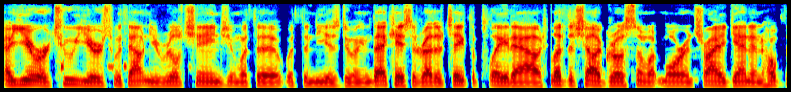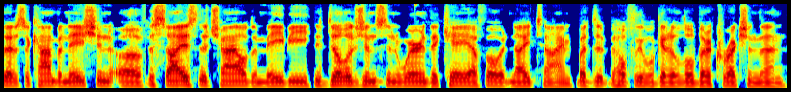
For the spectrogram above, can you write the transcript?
a year or two years without any real change in what the what the knee is doing. In that case, I'd rather take the plate out, let the child grow somewhat more, and try again, and hope that it's a combination of the size of the child and maybe the diligence in wearing the KAFO at nighttime. But hopefully, we'll get a little bit of correction then.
